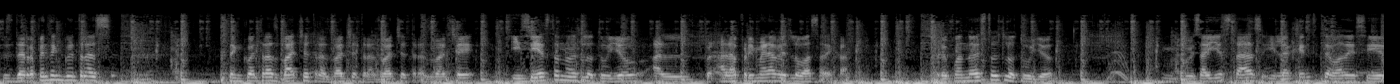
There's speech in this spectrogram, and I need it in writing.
pues de repente encuentras, te encuentras bache tras bache tras bache tras bache, y si esto no es lo tuyo, al, a la primera vez lo vas a dejar. Pero cuando esto es lo tuyo, pues ahí estás y la gente te va a decir,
